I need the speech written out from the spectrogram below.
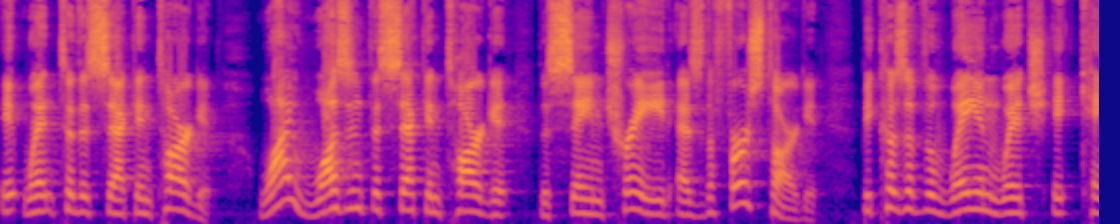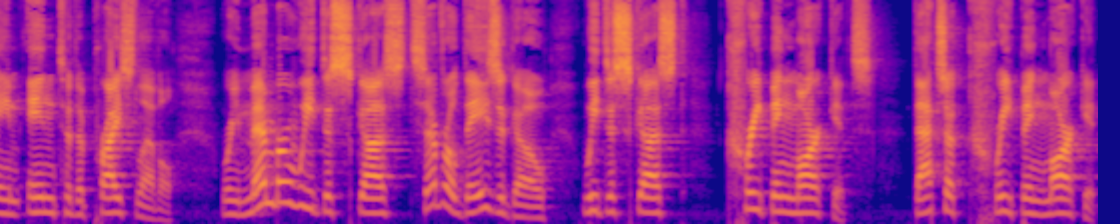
It went to the second target. Why wasn't the second target the same trade as the first target? Because of the way in which it came into the price level. Remember, we discussed several days ago, we discussed creeping markets. That's a creeping market.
